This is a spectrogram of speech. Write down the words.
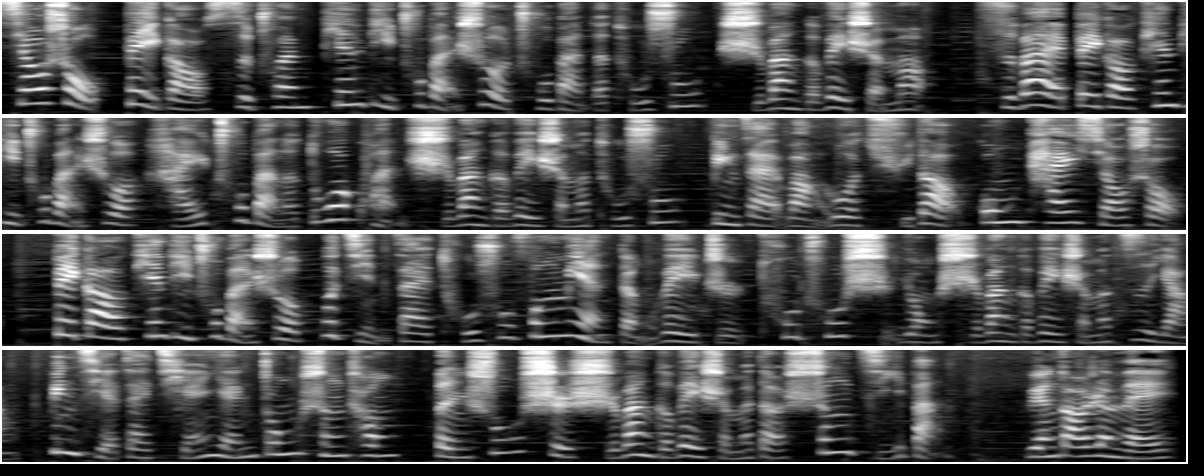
销售被告四川天地出版社出版的图书《十万个为什么》。此外，被告天地出版社还出版了多款《十万个为什么》图书，并在网络渠道公开销售。被告天地出版社不仅在图书封面等位置突出使用“十万个为什么”字样，并且在前言中声称本书是《十万个为什么》的升级版。原告认为，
